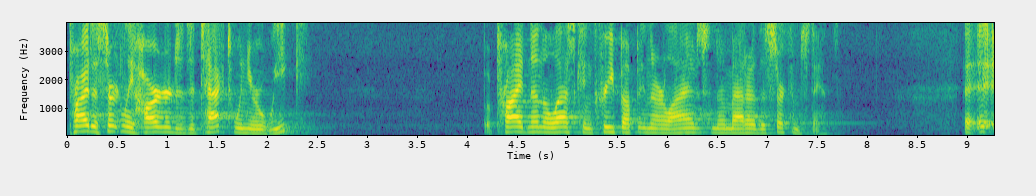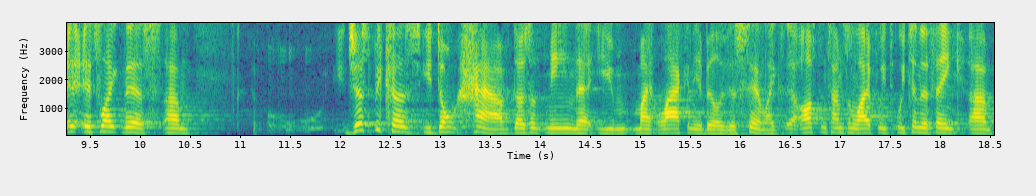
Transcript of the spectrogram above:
Pride is certainly harder to detect when you're weak, but pride nonetheless can creep up in our lives no matter the circumstance. It's like this. Um, just because you don't have doesn't mean that you might lack in the ability to sin. Like oftentimes in life, we, we tend to think, um,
